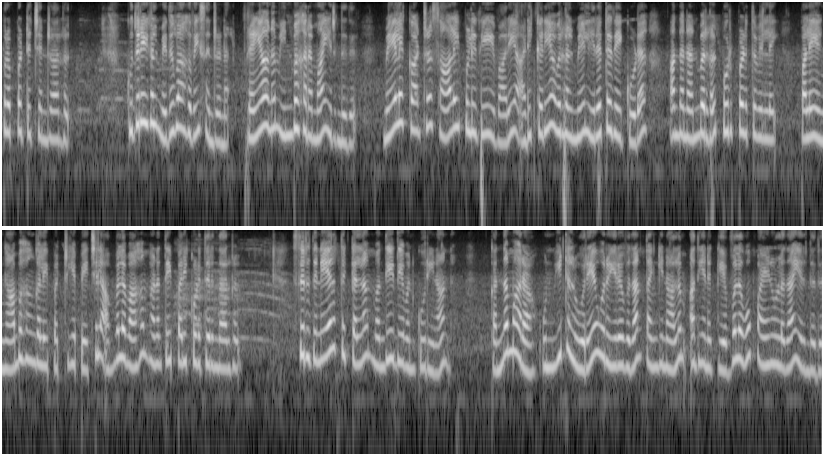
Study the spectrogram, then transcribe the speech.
புறப்பட்டுச் சென்றார்கள். குதிரைகள் மெதுவாகவே சென்றன. பிரயாணம் இன்பகரமாய் இருந்தது. மேலக்காற்ற சாலை புழுதியை வாரி அடிக்கடி அவர்கள் மேல் இறைத்ததை கூட அந்த நண்பர்கள் பொருட்படுத்தவில்லை. பழைய ஞாபகங்களை பற்றிய பேச்சில் அவ்வளவாக மனத்தை பறிக்கொடுத்திருந்தார்கள் சிறிது நேரத்துக்கெல்லாம் வந்தியத்தேவன் கூறினான் கந்தமாரா உன் வீட்டில் ஒரே ஒரு இரவு தான் தங்கினாலும் அது எனக்கு எவ்வளவோ பயனுள்ளதாக இருந்தது.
